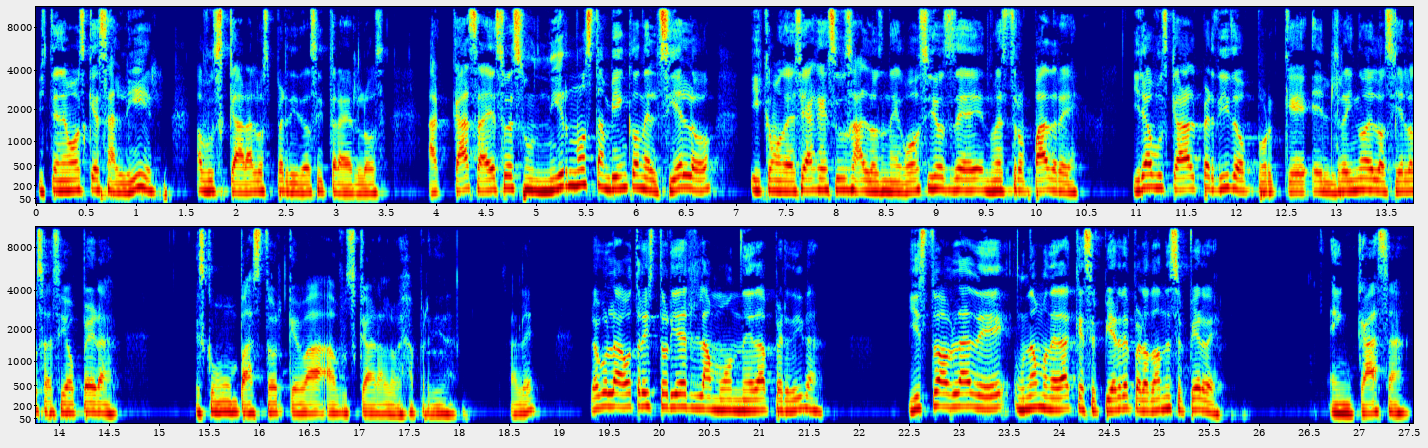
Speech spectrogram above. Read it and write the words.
Y tenemos que salir a buscar a los perdidos y traerlos a casa. Eso es unirnos también con el cielo y como decía Jesús, a los negocios de nuestro Padre ir a buscar al perdido porque el reino de los cielos así opera. Es como un pastor que va a buscar a la oveja perdida. ¿Sale? Luego la otra historia es la moneda perdida. Y esto habla de una moneda que se pierde, pero ¿dónde se pierde? En casa.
